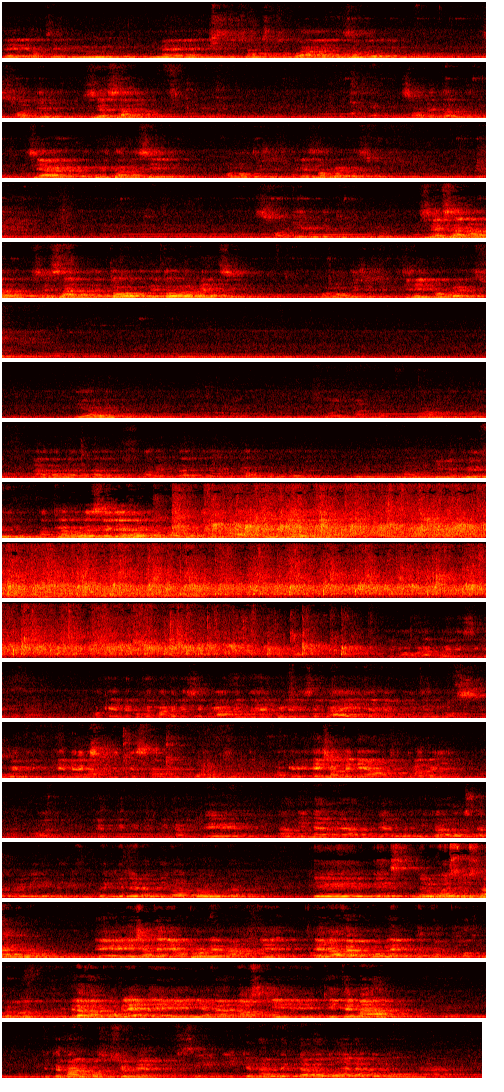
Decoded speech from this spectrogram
Et quand il met ici son, son bras, il sent le douleur. Sois guéri. Se sana, Sois rétabli. se ha en el nombre de Jesús. Sois guéri de toute douleur. Se ha sanado, se sana de todo, de toda dolencia Jésus. en el nombre de Jesús. ¿Y ahora? No, nada, nada, nada. A ver, dale, toca un poquito. No, y le pido pero ahora puede se levantar. Porque él ne pouvait pas lever ses bras, maintenant elle peut lever ses bras et faire le compte. Oui, oui. Et maintenant expliquer ça au micro. Ok. Et Chaténian, tu traduis. A mí me habían diagnosticado sacroilitis degenerativa crónica que es el hueso sacro, eh, ella tenía un problema. eh, elle avait un un problème et il y os qui, qui était mal, qui était mal positionné. sí, y que me afectaba toda la columna,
